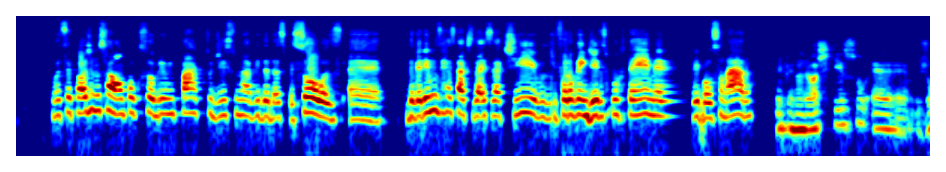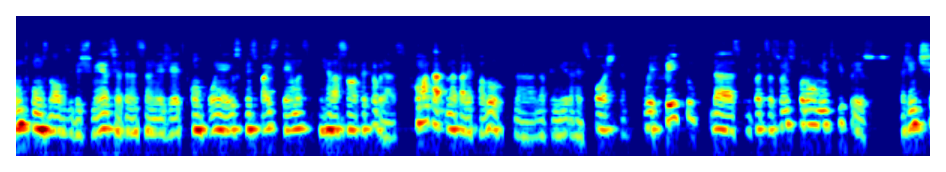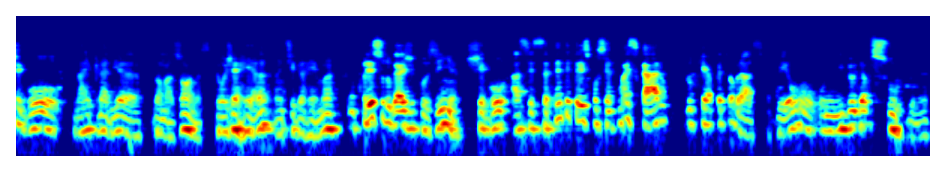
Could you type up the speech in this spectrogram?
Você pode nos falar um pouco sobre o impacto disso na vida das pessoas? É, Deveríamos restatizar esses ativos que foram vendidos por Temer e Bolsonaro? Bem, Fernando, eu acho que isso, é, junto com os novos investimentos e a transição energética, compõe aí os principais temas em relação à Petrobras. Como a Natália falou na, na primeira resposta, o efeito das privatizações foram aumentos de preços. A gente chegou na refinaria do Amazonas, que hoje é REAN, antiga REMAN, o preço do gás de cozinha chegou a ser 73% mais caro do que a Petrobras. O, o nível de absurdo, né?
